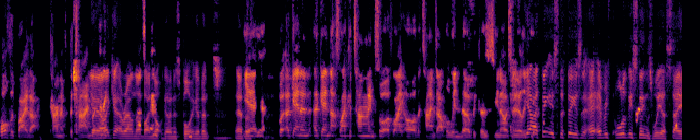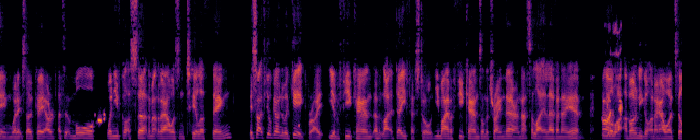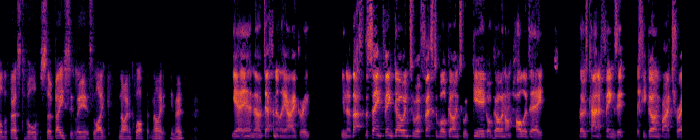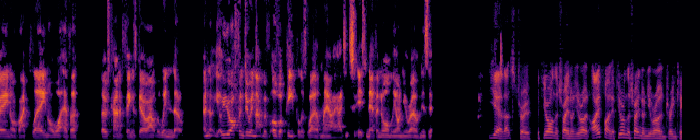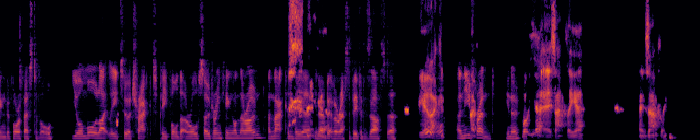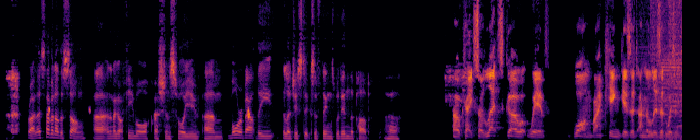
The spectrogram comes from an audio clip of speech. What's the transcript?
bothered by that kind of the time. Yeah, I get around that by not going to sporting events ever. Yeah, yeah. But again, and again, that's like a time sort of like, oh, the time's out the window because you know it's an early. Yeah, I think it's the thing, isn't it? Every all of these things we are saying when it's okay are more when you've got a certain amount of hours until a thing. It's like if you're going to a gig, right? You have a few cans, uh, like a day festival. You might have a few cans on the train there, and that's at like 11 a.m. Oh, you're yeah. like, I've only got an hour till the festival, so basically it's like nine o'clock at night. You know? Yeah, yeah, no, definitely, I agree. You know, that's the same thing. Going to a festival, going to a gig, or going on holiday, those kind of things. It if you're going by train or by plane or whatever, those kind of things go out the window. And you're often doing that with other people as well. May I add? It's it's never normally on your own, is it? Yeah, that's true. If you're on the train on your own, I find if you're on the train on your own drinking before a festival, you're more likely to attract people that are also drinking on their own, and that can be a you know a bit of a recipe for disaster. Yeah, or could- a new friend. You know. well, yeah, exactly, yeah, exactly. Right, let's have another song, uh, and then I got a few more questions for you. Um, more about the the logistics of things within the pub. Uh, Okay, so let's go with one by King Gizzard and the Lizard Wizard.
